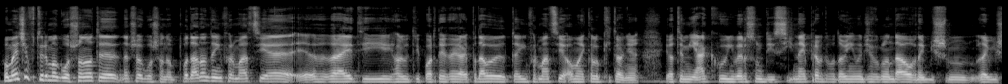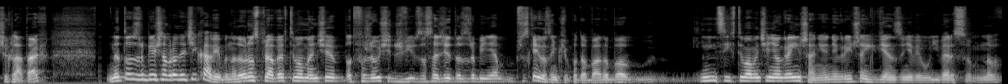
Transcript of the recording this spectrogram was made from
w momencie, w którym ogłoszono te, znaczy ogłoszono, podano te informacje, e, Variety, Hollywood Reporter i tak dalej, podały te informacje o Michaelu Keatonie i o tym, jak uniwersum DC najprawdopodobniej będzie wyglądało w, najbliższym, w najbliższych latach no to zrobiłeś naprawdę ciekawie, bo na dobrą sprawę w tym momencie otworzyły się drzwi w zasadzie do zrobienia wszystkiego, co im się podoba, no bo nic ich w tym momencie nie ogranicza, nie? Nie ogranicza ich więzy, nie wiem, uniwersum. No,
